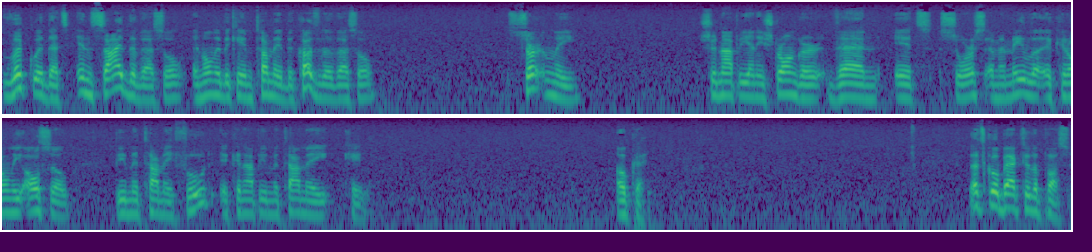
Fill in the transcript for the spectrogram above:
liquid that's inside the vessel and only became tame because of the vessel certainly should not be any stronger than its source. And mamela, it can only also be metame food. It cannot be metame keli. Okay. Let's go back to the pasuk.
